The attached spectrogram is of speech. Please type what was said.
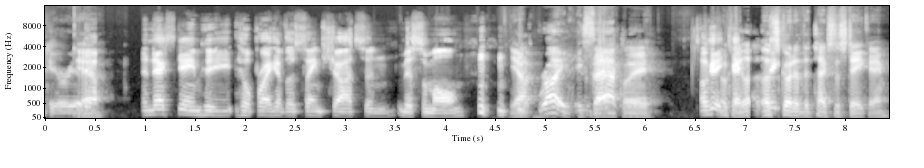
Period. Yeah. And next game, he he'll probably have those same shots and miss them all. yeah. Right. Exactly. exactly. Okay. Okay. Let's go to the Texas State game.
